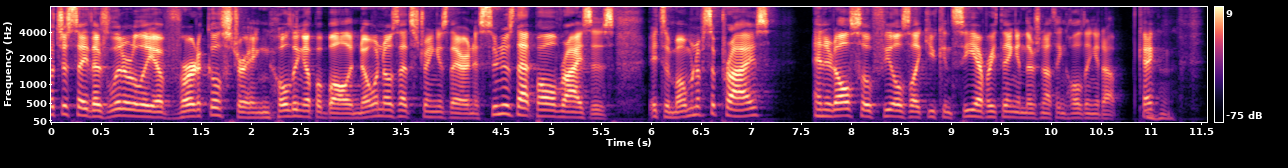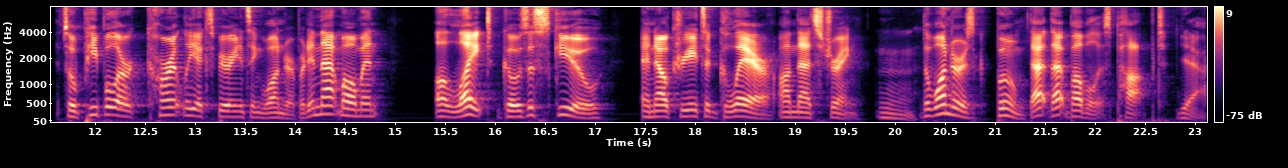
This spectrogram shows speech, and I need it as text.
Let's just say there's literally a vertical string holding up a ball, and no one knows that string is there. And as soon as that ball rises, it's a moment of surprise, and it also feels like you can see everything and there's nothing holding it up. Okay? Mm-hmm. So people are currently experiencing wonder, but in that moment, a light goes askew and now creates a glare on that string. Mm, The wonder is boom, that, that bubble is popped. yeah,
